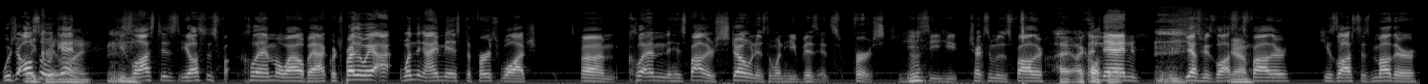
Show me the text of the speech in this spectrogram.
Which also again, line. he's lost his he lost his Clem a while back. Which by the way, I, one thing I missed the first watch. Um, Clem, his father Stone, is the one he visits 1st He see, he checks in with his father, Mm-hmm. I- I caught and then yes, he's lost Yeah. his father. He's lost his mother.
